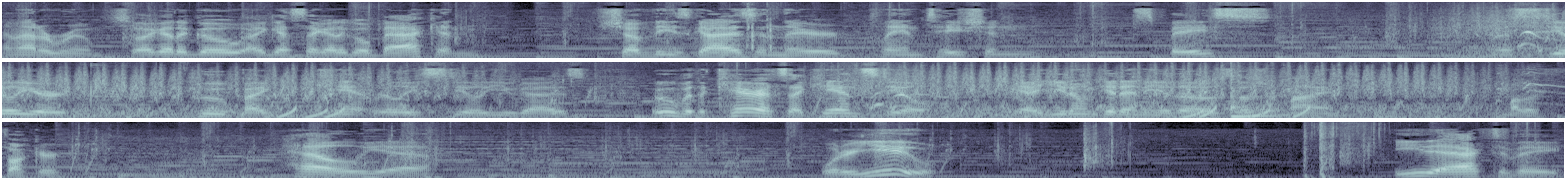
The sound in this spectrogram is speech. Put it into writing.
I'm out of room. So I gotta go, I guess I gotta go back and shove these guys in their plantation space. I'm gonna steal your poop. I can't really steal you guys. Ooh, but the carrots I can steal. Yeah, you don't get any of those. Those are mine. Motherfucker. Hell yeah. What are you? E to activate.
